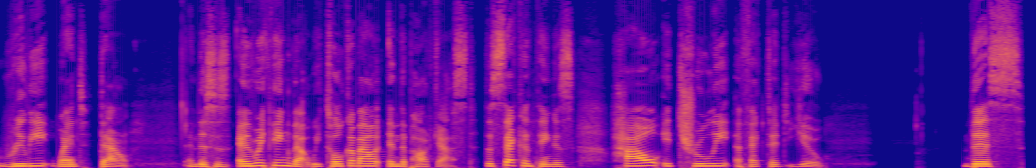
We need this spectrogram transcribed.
really went down. And this is everything that we talk about in the podcast. The second thing is how it truly affected you. This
